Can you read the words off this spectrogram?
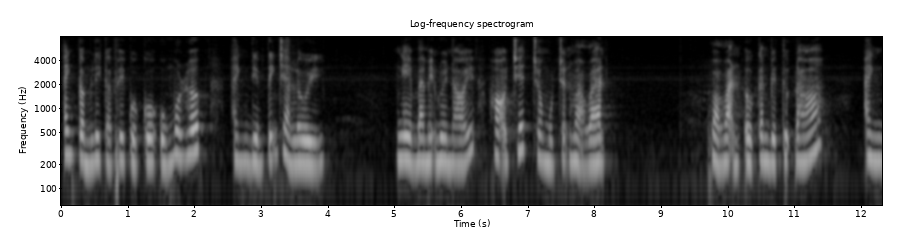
anh cầm ly cà phê của cô uống một hớp, anh điềm tĩnh trả lời. Nghe ba mẹ nuôi nói, họ chết trong một trận hỏa hoạn. Hỏa hoạn ở căn biệt thự đó. Anh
